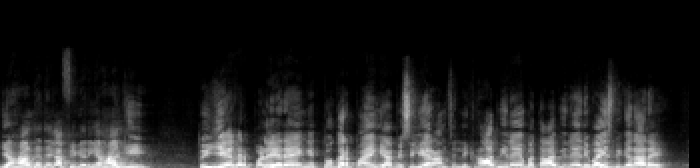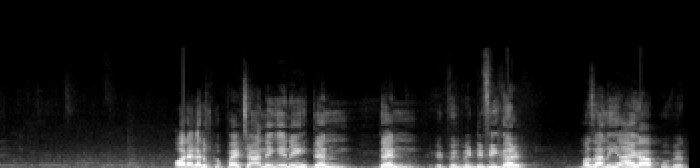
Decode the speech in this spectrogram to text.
यहाँ दे देगा फिगर यहाँ की। तो ये अगर पढ़े रहेंगे तो कर पाएँगे आप, इसीलिए आराम से लिखा भी रहे हैं, बता भी रहे हैं रिवाइज भी करा रहे और अगर उसको पहचानेंगे नहीं then then it will be difficult मज़ा नहीं आएगा आपको फिर।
